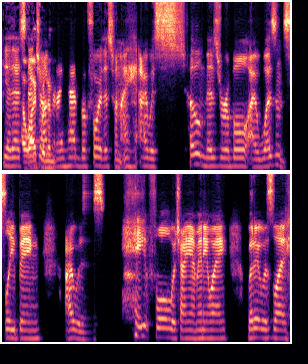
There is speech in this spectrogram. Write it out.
Yeah, that's that job that I had before this one. I I was so miserable. I wasn't sleeping. I was hateful, which I am anyway. But it was like,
